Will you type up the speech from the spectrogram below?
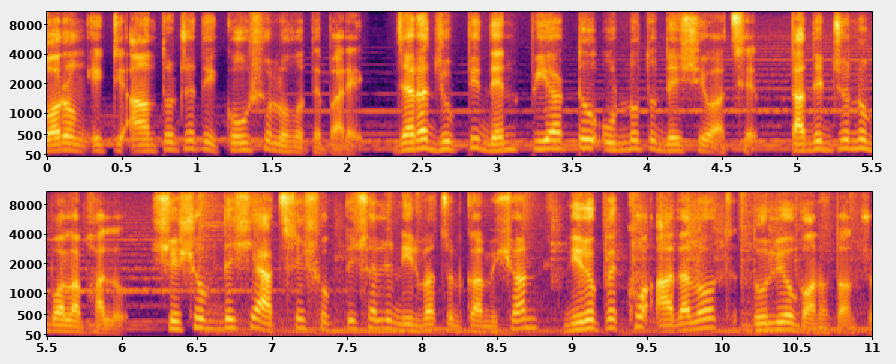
বরং একটি আন্তর্জাতিক কৌশলও হতে পারে। যারা যুক্তি দেন, পিয়ার তো উন্নত দেশেও আছে, তাদের জন্য বলা ভালো। সেসব দেশে আছে শক্তিশালী নির্বাচন কমিশন, নিরপেক্ষ আদালত, দলীয় গণতন্ত্র।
